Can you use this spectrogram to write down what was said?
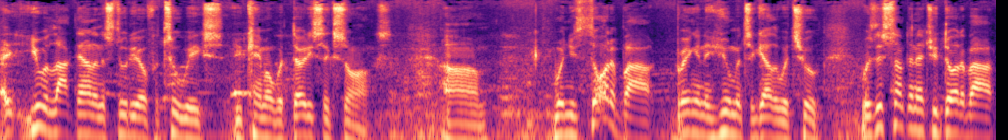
uh, you were locked down in the studio for two weeks, you came up with 36 songs. Um, when you thought about bringing the human together with truth, was this something that you thought about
